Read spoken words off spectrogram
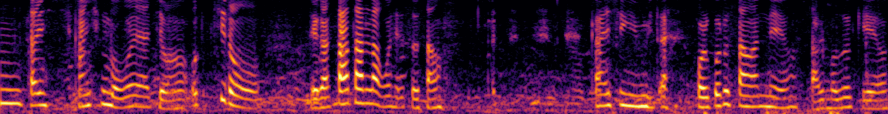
음, 간식, 간식 먹어야죠. 억지로 내가 싸달라고 해서 사온 간식입니다. 골고루 사왔네요. 잘 먹을게요.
